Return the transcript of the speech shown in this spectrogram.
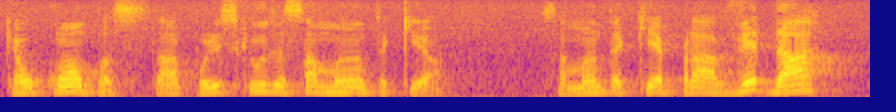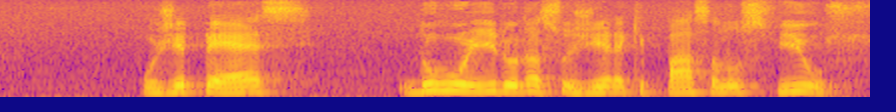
que é o compass, tá? Por isso que usa essa manta aqui, ó. Essa manta aqui é para vedar o GPS do ruído da sujeira que passa nos fios,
